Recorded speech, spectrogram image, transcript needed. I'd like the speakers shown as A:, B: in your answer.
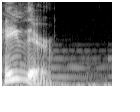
A: Hey there.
